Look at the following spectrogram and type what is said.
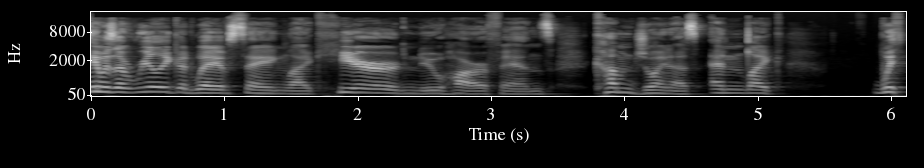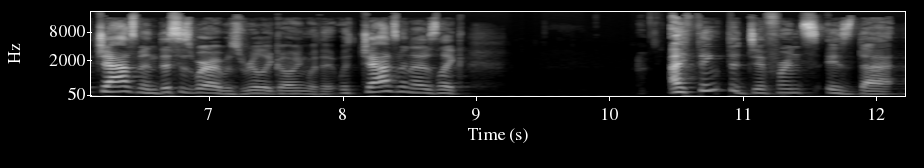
it was a really good way of saying like here new horror fans come join us and like with jasmine this is where i was really going with it with jasmine i was like i think the difference is that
